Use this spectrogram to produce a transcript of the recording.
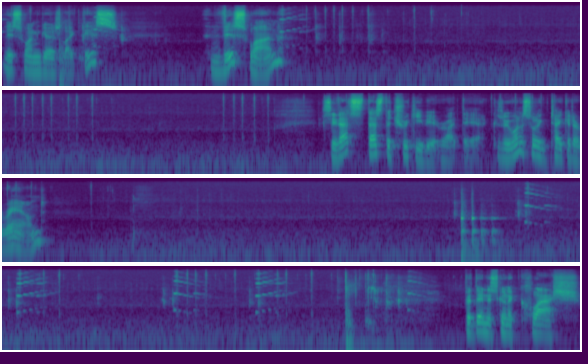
This one goes like this. This one See, that's that's the tricky bit right there, because we want to sort of take it around. But then it's going to clash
